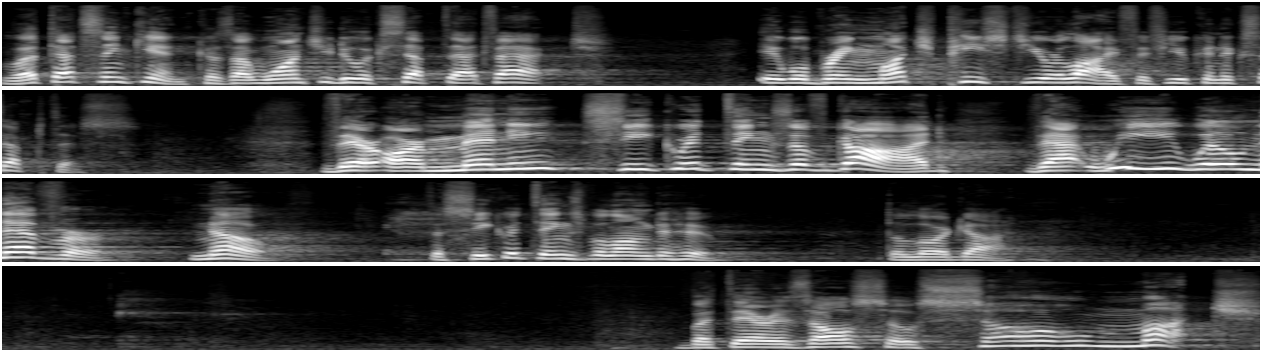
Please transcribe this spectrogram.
Let that sink in because I want you to accept that fact. It will bring much peace to your life if you can accept this. There are many secret things of God that we will never know. The secret things belong to who? The Lord God. But there is also so much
